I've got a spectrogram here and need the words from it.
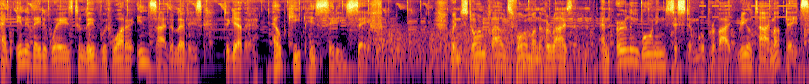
and innovative ways to live with water inside the levees, together help keep his city safe. When storm clouds form on the horizon, an early warning system will provide real-time updates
